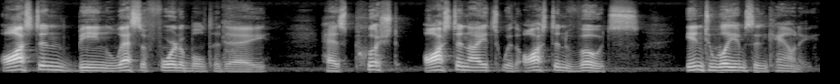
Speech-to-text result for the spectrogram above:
Austin being less affordable today has pushed Austinites with Austin votes into Williamson County,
